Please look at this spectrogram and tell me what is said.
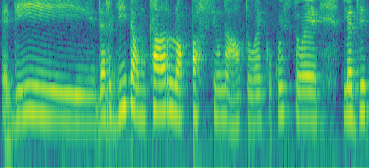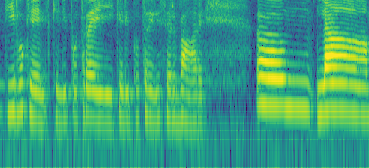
eh, di dar vita a un Carlo appassionato. Ecco, questo è l'aggettivo che, che gli potrei, che gli potrei riservare. Ehm, la-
